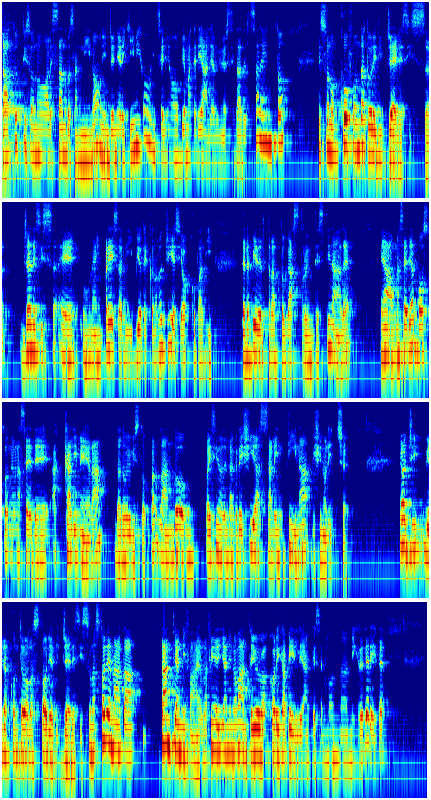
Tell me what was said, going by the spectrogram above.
Ciao a tutti, sono Alessandro Sannino, un ingegnere chimico, insegno biomateriali all'Università del Salento e sono cofondatore di Gelesis. Gelesis è una impresa di biotecnologie, si occupa di terapie del tratto gastrointestinale e ha una sede a Boston e una sede a Calimera, da dove vi sto parlando, un paesino della Grecia salentina vicino Lecce. E oggi vi racconterò la storia di Gelesis, una storia nata tanti anni fa, alla fine degli anni 90, io avevo ancora i capelli, anche se non mi crederete,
